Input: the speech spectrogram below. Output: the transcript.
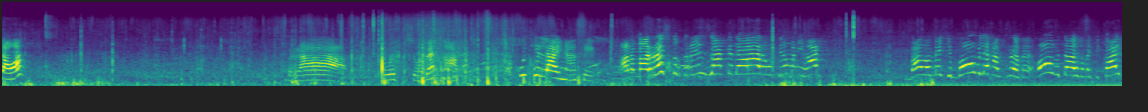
nou. Braaf. Goed zo, recht naar. Goed je lijn aanzetten. Adem maar rustig erin zakken daar. Hoeft helemaal niet hard. Bouw een beetje liggen terug. En overtuigen met je kuit.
